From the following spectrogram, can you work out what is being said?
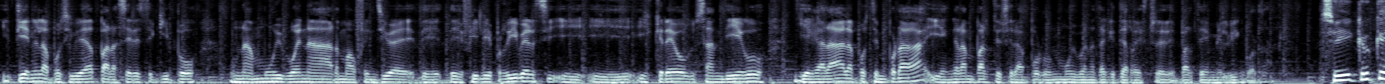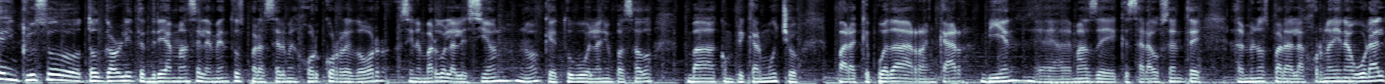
y tiene la posibilidad para hacer este equipo una muy buena arma ofensiva de, Philip Rivers y, y, creo San Diego llegará a la postemporada y en gran parte será por un muy buen ataque terrestre de parte de Melvin Gordon. Sí, creo que incluso Todd Gurley tendría más elementos para ser mejor corredor. Sin embargo, la lesión ¿no? que tuvo el año pasado va a complicar mucho para que pueda arrancar bien, eh, además de que estará ausente al menos para la jornada inaugural.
